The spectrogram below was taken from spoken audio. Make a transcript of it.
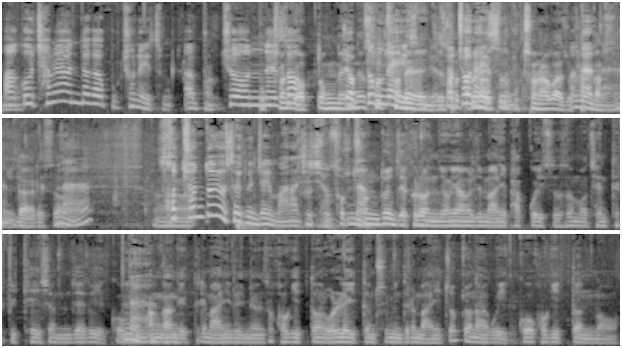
아, 그 참여연대가 북촌에 있습니다. 아, 북촌에서 북촌 옆 동네에 있는 서촌에 있습니다. 이제 서촌에서 북촌하고 아주 네네. 가깝습니다. 그래서 네. 어, 서촌도 요새 굉장히 많아지죠. 그렇죠. 서촌도 네. 이제 그런 영향을 좀 많이 받고 있어서 뭐 젠트리피케이션 문제도 있고 뭐 네. 뭐 관광객들이 많이 들면서 거기 있던 원래 있던 주민들은 많이 쫓겨나고 있고 거기 있던 뭐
